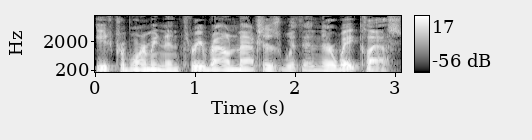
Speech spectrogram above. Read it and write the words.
each performing in three round matches within their weight class.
